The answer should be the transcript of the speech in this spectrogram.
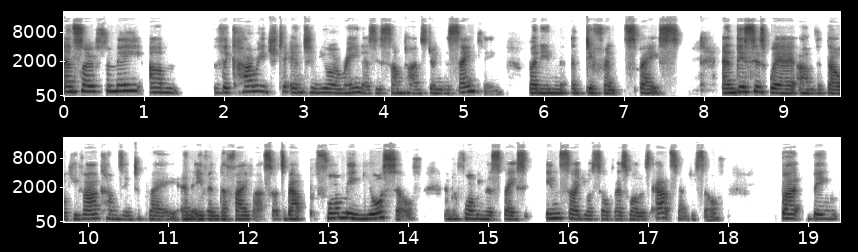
And so for me, um, the courage to enter new arenas is sometimes doing the same thing, but in a different space. And this is where um, the Tauhiva comes into play and even the Faiva. So it's about performing yourself and performing the space inside yourself as well as outside yourself, but being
